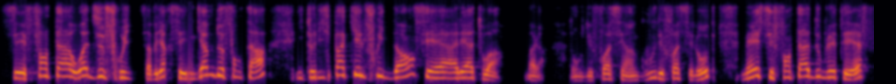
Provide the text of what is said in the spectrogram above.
C'est Fanta What the Fruit. Ça veut dire que c'est une gamme de Fanta. Ils te disent pas quel fruit dedans, c'est aléatoire. Voilà. Donc des fois c'est un goût, des fois c'est l'autre, mais c'est Fanta WTF.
